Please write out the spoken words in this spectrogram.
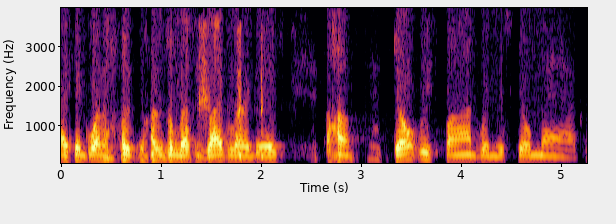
I think one of the, one of the lessons I've learned is um, don't respond when you're still mad.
